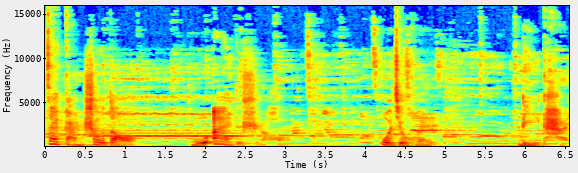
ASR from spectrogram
在感受到。不爱的时候，我就会离开。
